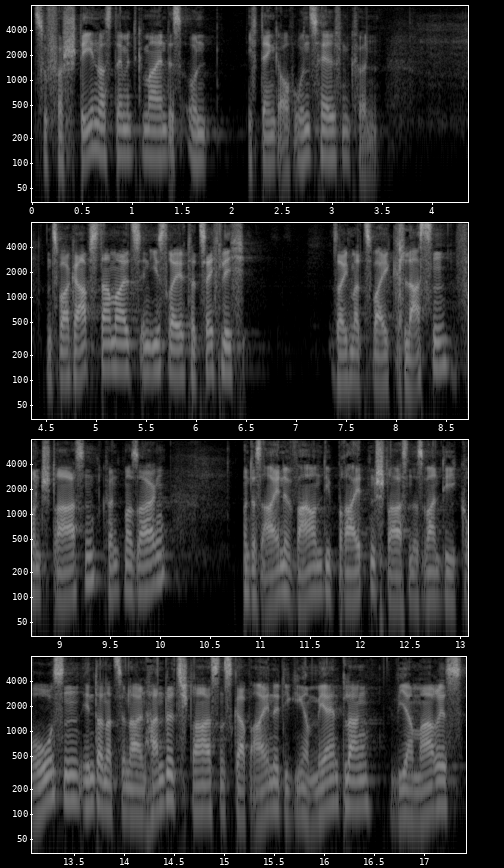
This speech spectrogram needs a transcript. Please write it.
zu verstehen, was damit gemeint ist und ich denke auch uns helfen können. Und zwar gab es damals in Israel tatsächlich, sage ich mal, zwei Klassen von Straßen, könnte man sagen. Und das eine waren die breiten Straßen, das waren die großen internationalen Handelsstraßen. Es gab eine, die ging am Meer entlang, Via Maris,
